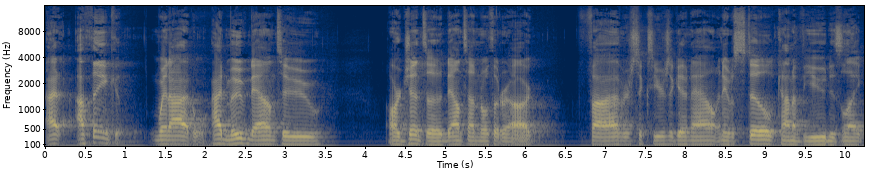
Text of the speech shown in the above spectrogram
I I think when I I'd moved down to Argenta, downtown North Little Rock, five or six years ago now, and it was still kind of viewed as like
